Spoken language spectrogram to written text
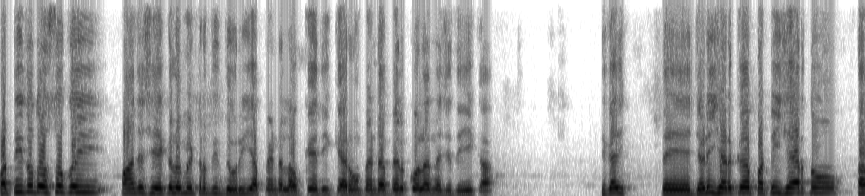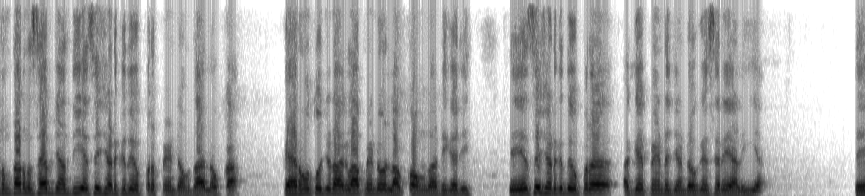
ਪੱਟੀ ਤੋਂ ਦੋਸਤੋ ਕੋਈ 5-6 ਕਿਲੋਮੀਟਰ ਦੀ ਦੂਰੀ ਆ ਪਿੰਡ ਲੌਕੇ ਦੀ, ਕੈਰੋਂ ਪਿੰਡ ਬਿਲਕੁਲ ਨਜ਼ਦੀਕ ਆ। ਠੀਕ ਆ ਜੀ? ਤੇ ਜਿਹੜੀ ਸੜਕ ਪੱਟੀ ਸ਼ਹਿਰ ਤੋਂ ਤਰਨਤਾਰਨ ਸਾਹਿਬ ਜਾਂਦੀ ਐ ਇਸੇ ਸੜਕ ਦੇ ਉੱਪਰ ਪਿੰਡ ਆਉਂਦਾ ਹੈ ਲੌਕਾ। ਕੈਰੋਂ ਤੋਂ ਜਿਹੜਾ ਅਗਲਾ ਪਿੰਡ ਉਹ ਲੌਕਾ ਆਉਂਦਾ, ਠੀਕ ਆ ਜੀ? ਤੇ ਇਸੇ ਸੜਕ ਦੇ ਉੱਪਰ ਅੱਗੇ ਪਿੰਡ ਜੰਡੋਕੇ ਸਰਿਆਲੀ ਆ। ਤੇ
